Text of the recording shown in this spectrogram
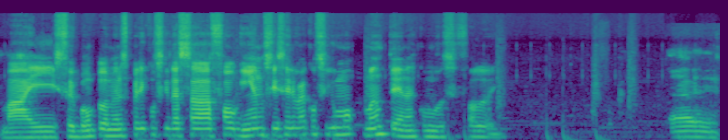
mas foi bom pelo menos para ele conseguir dessa folguinha. Não sei se ele vai conseguir manter, né? Como você falou aí. É,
